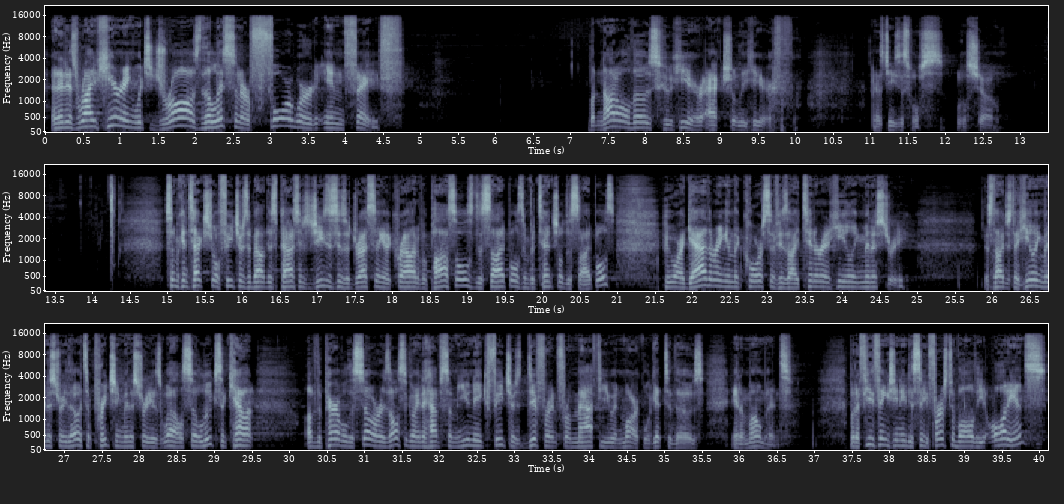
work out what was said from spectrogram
And it is right hearing which draws the listener forward in faith. But not all those who hear actually hear, as Jesus will, will show. Some contextual features about this passage Jesus is addressing a crowd of apostles, disciples, and potential disciples who are gathering in the course of his itinerant healing ministry. It's not just a healing ministry, though, it's a preaching ministry as well. So Luke's account of the parable of the sower is also going to have some unique features different from Matthew and Mark. We'll get to those in a moment. But a few things you need to see. First of all, the audience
